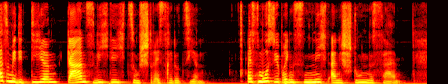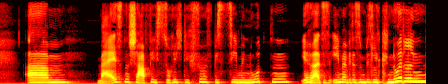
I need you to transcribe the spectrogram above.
Also meditieren, ganz wichtig zum Stress reduzieren. Es muss übrigens nicht eine Stunde sein. Ähm, meistens schaffe ich es so richtig fünf bis zehn Minuten. Ihr hört es immer wieder so ein bisschen knuddeln.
